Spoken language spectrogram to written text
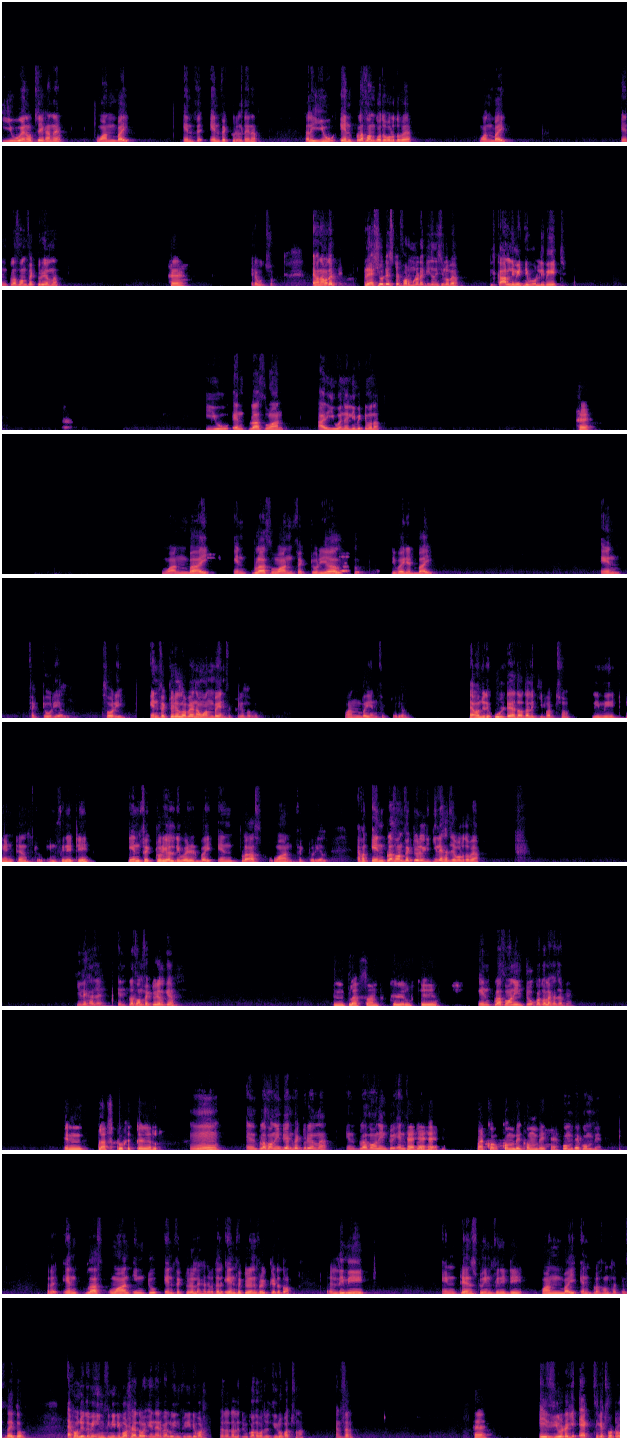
ইউএন হচ্ছে এখানে one by n n factorial তাই না? তাহলে ইউ এন প্লাস ওয়ান কত বলো তো ভাই one by n plus one factorial না? হ্যাঁ। এটা বুঝছ? এখন আমাদের রেশিও টেস্টের ফর্মুলাটা কি জানিছিল ভাই কার লিমিট নিব? Limit u n plus one আর ইউএন এর লিমিট নিব না? হ্যাঁ। One by n plus one factorial divided by n factorial sorry n factorial হবে না ওয়ান বাই এন ফ্যাক্টোরিয়াল হবে? ওয়ান বাই এন ফ্যাক্টোরিয়াল এখন যদি উল্টে দাও তাহলে কি পাচ্ছ? Limit n tends to infinity n factorial divided by n plus one factorial এখন এন প্লাস ওয়ান ফ্যাক্টোরিয়াল কি লেখা যায় বলো তো ভাইয়া? কি লেখা যায় এন প্লাস ওয়ান ফ্যাক্টোরিয়ালকে n প্লাস ওয়ান ফ্যাক্টোরিয়াল কে এন প্লাস ওয়ান ইন্টু কত লেখা যাবে? N plus two factorial hmm n plus one into n factorial না? N plus one into n হ্যাঁ হ্যাঁ ফ্যাক্টোরিয়াল হ্যাঁ। মানে কম- কমবে কমবে হ্যাঁ। কমবে কমবে। তাহলে n plus one into n factorial লেখা যাবে। তাহলে এন ফ্যাক্টোরিয়াল এন ফ্যাক্টোরিয়াল তো limit n tends to infinity one by n plus one থাকতেছে তাই তো? এখন যদি তুমি ইনফিনিটি বসায় দাও এন এর ভ্যালু ইনফিনিটি বসায় দাও তাহলে তুমি কত পাচ্ছ? জিরো পাচ্ছ না? অ্যান্সার হ্যাঁ। এই জিরোটা কি এক থেকে ছোট?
